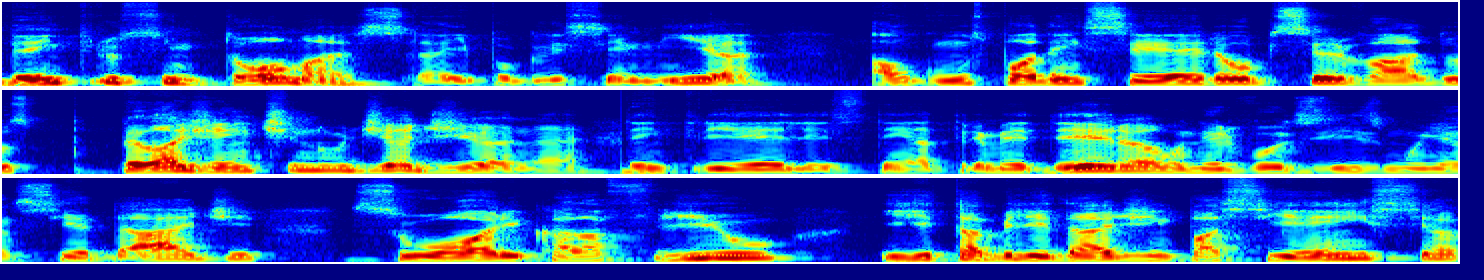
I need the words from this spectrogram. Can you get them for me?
Dentre os sintomas da hipoglicemia, alguns podem ser observados pela gente no dia a dia, né? Dentre eles tem a tremedeira, o nervosismo e ansiedade, suor e calafrio, irritabilidade e impaciência,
